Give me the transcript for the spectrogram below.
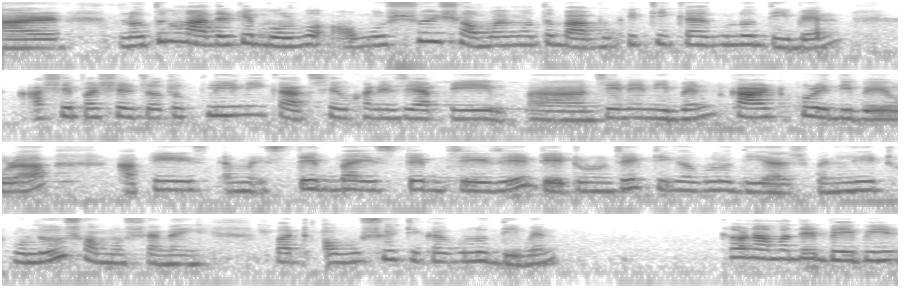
আর নতুন মাদেরকে বলব, অবশ্যই সময় মতো বাবুকে টিকাগুলো দিবেন। আশেপাশের যত ক্লিনিক আছে, ওখানে যে আপনি জেনে নেবেন কার্ড করে দিবে ওরা। আপনি স্টেপ বাই স্টেপ যে যে ডেট অনুযায়ী টিকাগুলো দিয়ে আসবেন। লেট হলেও সমস্যা নাই বাট অবশ্যই টিকাগুলো দিবেন। কারণ আমাদের বেবির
